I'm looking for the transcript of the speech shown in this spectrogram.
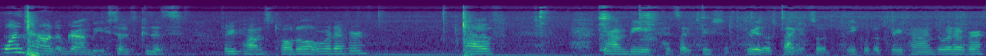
one pound of ground beef. So it's because it's three pounds total or whatever of ground beef. It's like three three of those packets, so it's equal to three pounds or whatever.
